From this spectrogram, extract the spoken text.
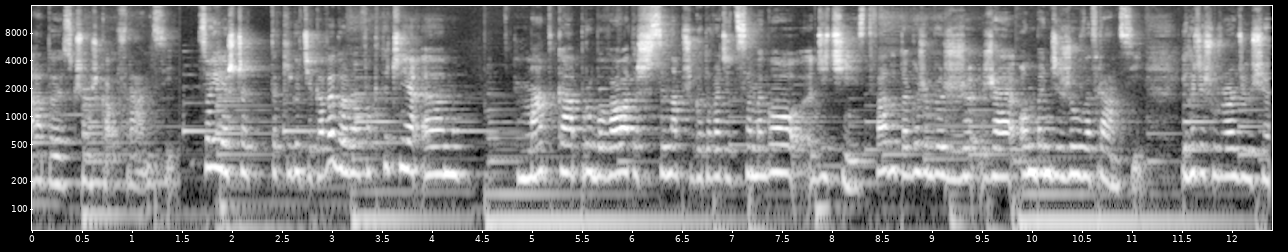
a to jest książka o Francji. Co jeszcze takiego ciekawego? No faktycznie em, matka próbowała też syna przygotować od samego dzieciństwa do tego, żeby, że on będzie żył we Francji. I chociaż urodził się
